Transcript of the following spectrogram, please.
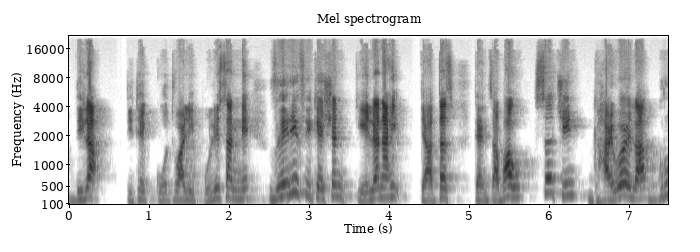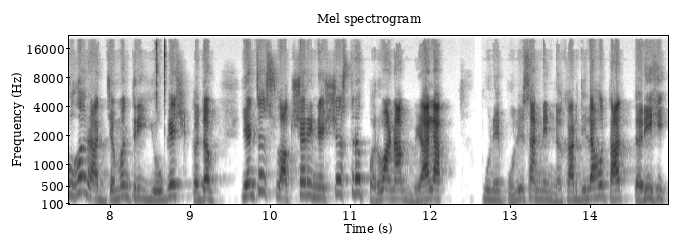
दिला. तिथे कोतवाली पोलिसांनी व्हेरिफिकेशन केलं नाही. त्यातच त्यांचा भाऊ सचिन घायवळला गृह राज्यमंत्री योगेश कदम यांच्या स्वाक्षरीने शस्त्र परवाना मिळाला. पुणे पोलिसांनी नकार दिला होता तरीही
